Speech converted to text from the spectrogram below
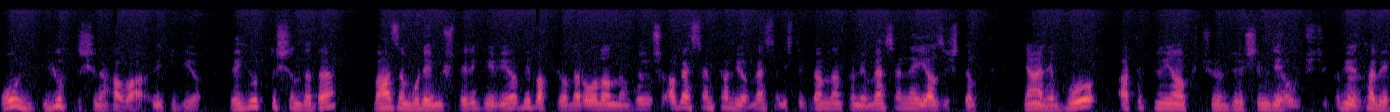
o yurt dışına hava gidiyor. Ve yurt dışında da bazen buraya müşteri geliyor. Bir bakıyorlar oğlanla görüşüyor. Ben seni tanıyorum. Ben seni Instagram'dan tanıyorum. Ben seninle yazıştım. Yani bu artık dünya küçüldü. Şimdi büyük tabii.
